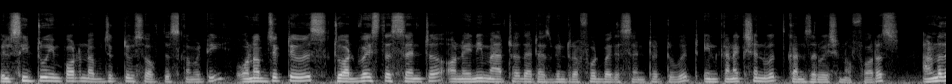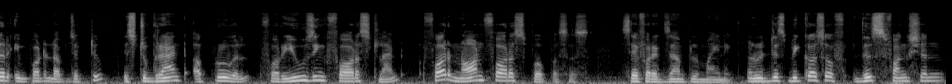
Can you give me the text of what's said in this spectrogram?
We'll see two important objectives of this committee. One objective is to advise the center on any matter that has been referred by the center to it in connection with conservation of forests. Another important objective is to grant approval for using forest land for non-forest purposes say for example mining and it is because of this function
